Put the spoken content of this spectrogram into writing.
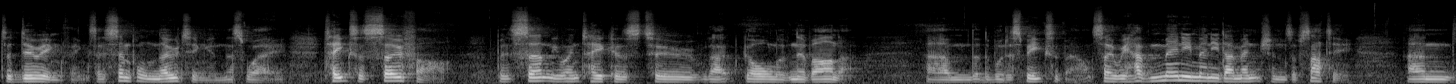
to doing things. So simple noting in this way takes us so far, but it certainly won't take us to that goal of nirvana um, that the Buddha speaks about. So we have many, many dimensions of sati. And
